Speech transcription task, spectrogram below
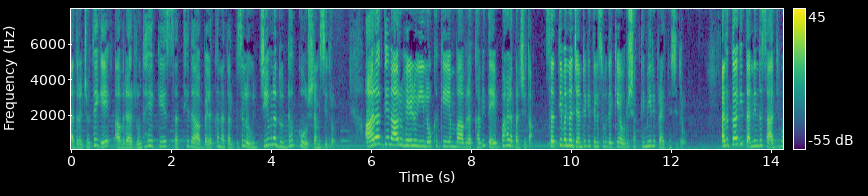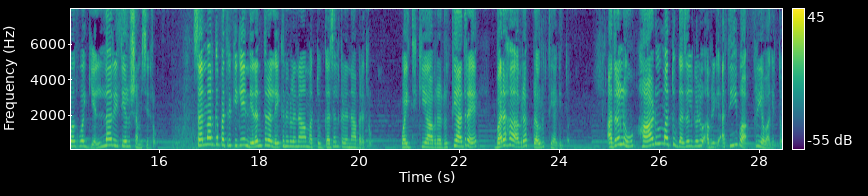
ಅದರ ಜೊತೆಗೆ ಅವರ ಹೃದಯಕ್ಕೆ ಸತ್ಯದ ಬೆಳಕನ್ನು ತಲುಪಿಸಲು ಜೀವನದುದ್ದಕ್ಕೂ ಶ್ರಮಿಸಿದ್ರು. ಆರಾಧ್ಯ ನಾರು ಹೇಳು ಈ ಲೋಕಕ್ಕೆ ಎಂಬ ಅವರ ಕವಿತೆ ಬಹಳ ಪರಿಚಿತ. ಸತ್ಯವನ್ನ ಜನರಿಗೆ ತಿಳಿಸುವುದಕ್ಕೆ ಅವರು ಶಕ್ತಿ ಮೀರಿ ಪ್ರಯತ್ನಿಸಿದ್ರು. ಅದಕ್ಕಾಗಿ ತನ್ನಿಂದ ಸಾಧ್ಯವಾಗುವ ಎಲ್ಲಾ ರೀತಿಯಲ್ಲೂ ಶ್ರಮಿಸಿದ್ರು. ಸನ್ಮಾರ್ಗ ಪತ್ರಿಕೆಗೆ ನಿರಂತರ ಲೇಖನಗಳನ್ನ ಮತ್ತು ಗಜಲ್ಗಳನ್ನ ಬರೆದ್ರು. ವೈದ್ಯಕೀಯ ಅವರ ವೃತ್ತಿ ಆದರೆ ಬರಹ ಅವರ ಪ್ರವೃತ್ತಿಯಾಗಿತ್ತು. ಅದರಲ್ಲೂ ಹಾಡು ಮತ್ತು ಗಜಲ್ಗಳು ಅವರಿಗೆ ಅತೀವ ಪ್ರಿಯವಾಗಿತ್ತು.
